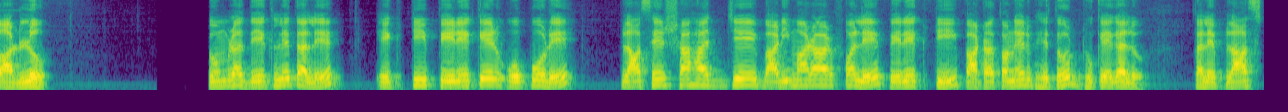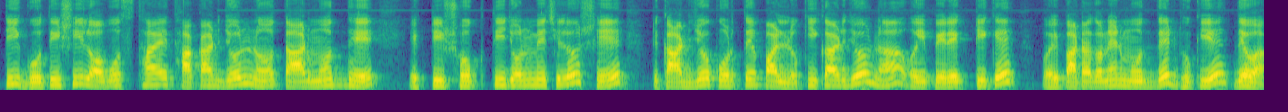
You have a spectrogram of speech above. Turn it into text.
পারল। তোমরা দেখলে তাহলে একটি পেরেকের ওপরে প্লাসের সাহায্যে বাড়ি মারার ফলে পেরেকটি পাটাতনের ভেতর ঢুকে গেল। তাহলে প্লাসটি গতিশীল অবস্থায় থাকার জন্য তার মধ্যে একটি শক্তি জন্মেছিল, সে কার্য করতে পারল। কি কার্য? না, ওই পেরেকটিকে ওই পাটাতনের মধ্যে ঢুকিয়ে দেওয়া।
